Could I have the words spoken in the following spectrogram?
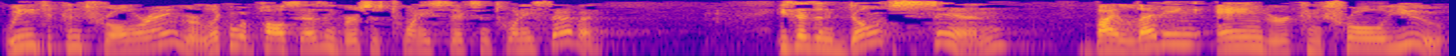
We need to control our anger. Look at what Paul says in verses 26 and 27. He says, And don't sin by letting anger control you.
